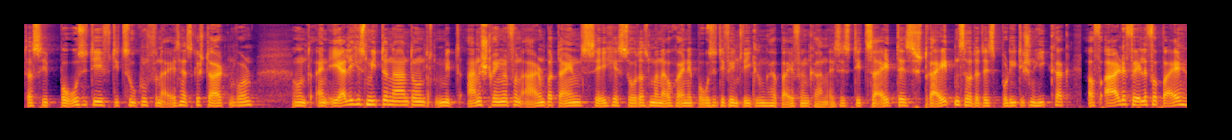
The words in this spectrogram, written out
dass sie positiv die Zukunft von Eisenetz gestalten wollen und ein ehrliches Miteinander und mit Anstrengungen von allen Parteien sehe ich es so, dass man auch eine positive Entwicklung herbeiführen kann. Es ist die Zeit des Streitens oder des politischen Hickhack auf alle Fälle vorbei,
